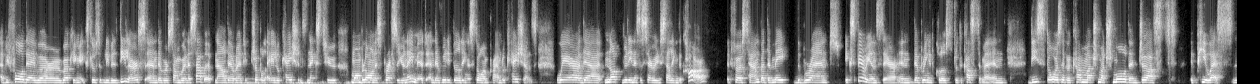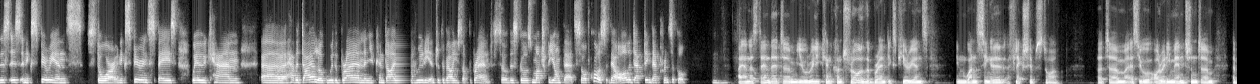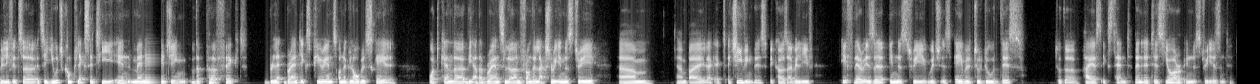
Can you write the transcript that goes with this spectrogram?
uh, before they were working exclusively with dealers and they were somewhere in a suburb. Now they're renting AAA locations next to Mont Blanc, Nespresso, you name it, and they're really building a store in prime locations where they're not really necessarily selling the car at first hand, but they make the brand experience there and they bring it closer to the customer. And these stores have become much, much more than just a POS. This is an experience store, an experience space where you can uh, have a dialogue with the brand and you can dive really into the values of the brand. So this goes much beyond that. So, of course, they're all adapting that principle. Mm-hmm. I understand that um, you really can control the brand experience in one single flagship store. But um, as you already mentioned, um, I believe it's a it's a huge complexity in managing the perfect brand experience on a global scale. What can the the other brands learn from the luxury industry um, um, by like achieving this? Because I believe if there is an industry which is able to do this to the highest extent, then it is your industry, isn't it?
